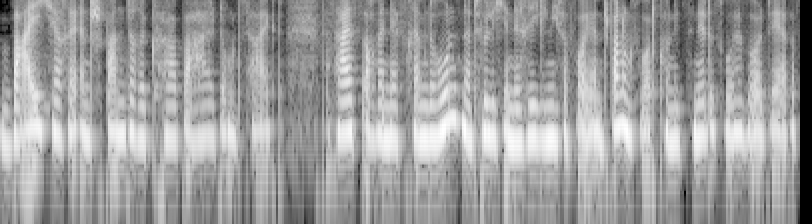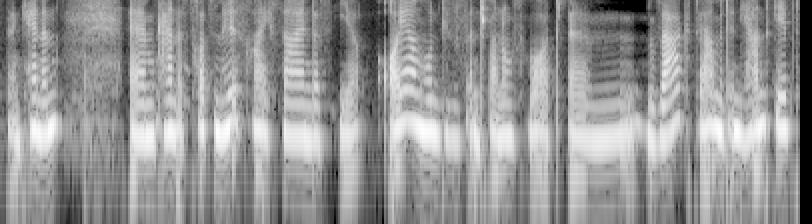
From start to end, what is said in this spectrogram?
weichere, entspanntere Körperhaltung zeigt. Das heißt, auch wenn der fremde Hund natürlich in der Regel nicht auf euer Entspannungswort konditioniert ist, woher sollte er das denn kennen, ähm, kann es trotzdem hilfreich sein, dass ihr eurem Hund dieses Entspannungswort ähm, sagt, ja, mit in die Hand gebt,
